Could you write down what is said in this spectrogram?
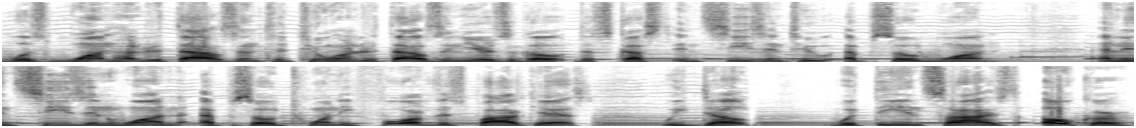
was 100,000 to 200,000 years ago, discussed in season 2, episode 1. And in season 1, episode 24 of this podcast, we dealt with the incised ochre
